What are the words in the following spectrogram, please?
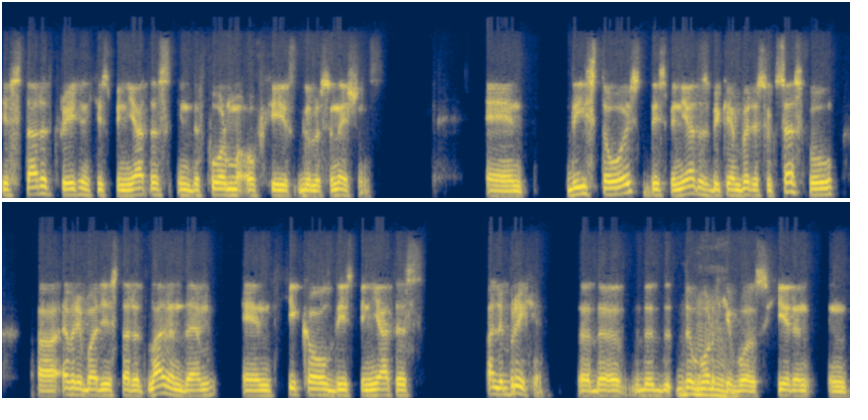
he started creating his piñatas in the form of his hallucinations. And these toys, these piñatas became very successful. Uh, everybody started loving them. And he called these piñatas alebrije, the, the, the, the, the word he Mm. was hearing in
